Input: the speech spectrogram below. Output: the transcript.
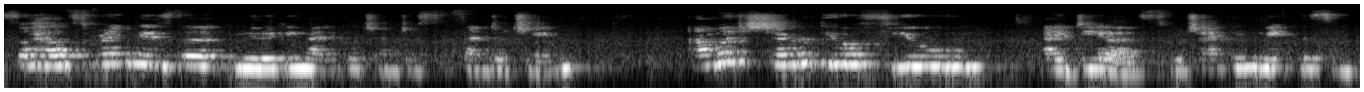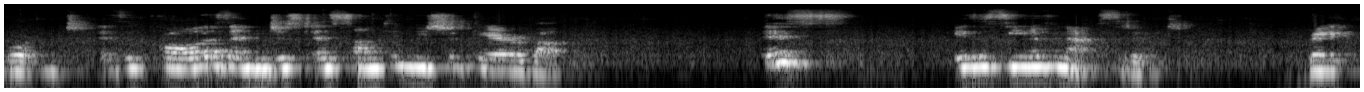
So HealthSpring is the community medical center chain. I'm going to share with you a few ideas which I think make this important as a cause and just as something we should care about. This is a scene of an accident, right?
